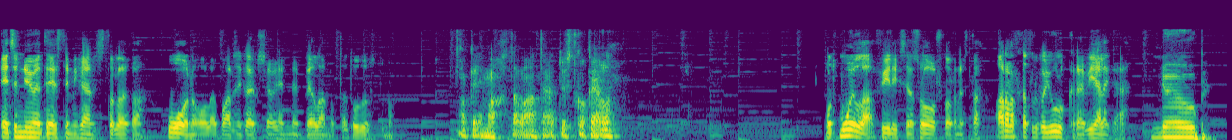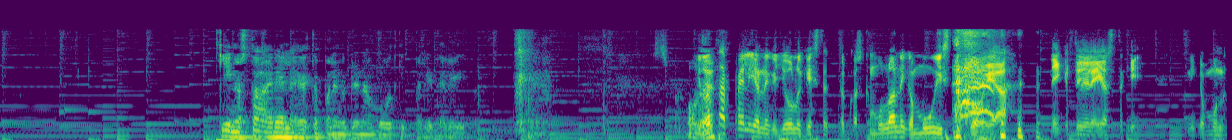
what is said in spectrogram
ei se New Testi mikään siis todellakaan huono ole, varsinkaan jos se on ennen pelannut tai tutustunut. Okei, okay, mahtavaa. Täytyy kokeilla. Mut muilla fiiliksiä Soulstormista. Arvatkaa, tuliko julkkare vieläkään? Nope. Kiinnostaa edelleen yhtä paljon kuin Dyna muutkin pelit, eli Okay. Tätä peli on niinku julkistettu, koska mulla on niinku muistikoja niinku tyyli jostakin niinku mun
